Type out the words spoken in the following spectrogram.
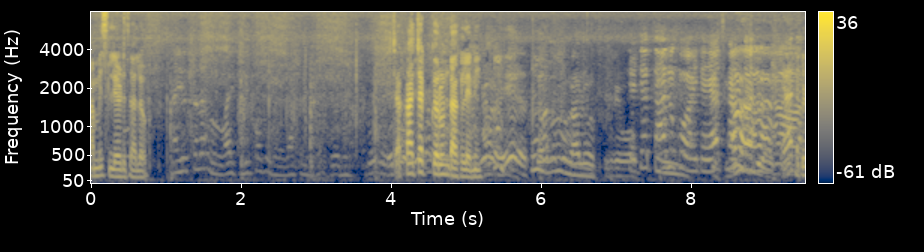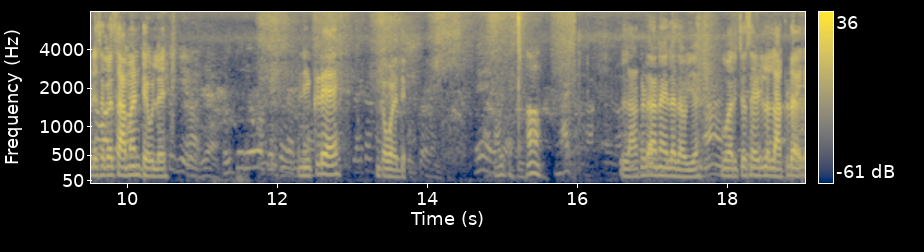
आम्हीच लेट झालो. चकाचक करून टाकलेनी इकडे सगळं सामान ठेवलंय. आणि इकडे आहे गवळदेव. लाकडं आणायला जाऊया. वरच्या साईडला लाकडं आहेत.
